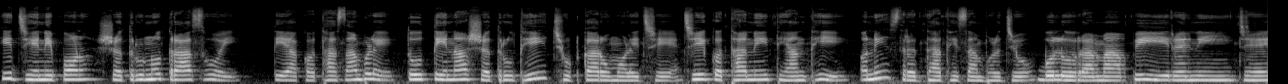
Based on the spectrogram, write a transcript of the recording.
કે જેને પણ શત્રુનો ત્રાસ હોય, તે આ કથા સાંભળે તો તેના શત્રુથી છુટકારો મળે છે. જે કથાને ધ્યાનથી અને શ્રદ્ધાથી સાંભળજો. બોલો રામા પીરની જય.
